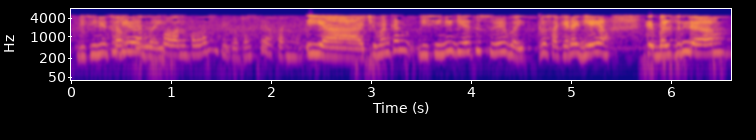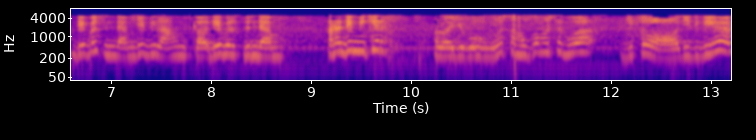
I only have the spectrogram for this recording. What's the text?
di sini tuh Tapi dia kan baik pelan-pelan juga pasti akan Iya, cuman kan di sini dia tuh sebenarnya baik. Terus akhirnya dia yang kayak balas dendam. Dia balas dendam. Dia bilang kalau dia balas dendam. Karena dia mikir kalau aja bohong mulu sama gue masa gue gitu loh. Jadi dia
